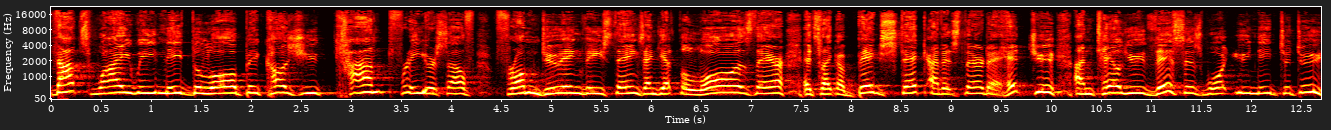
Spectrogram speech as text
that's why we need the law, because you can't free yourself from doing these things, and yet the law is there. It's like a big stick, and it's there to hit you and tell you this is what you need to do.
